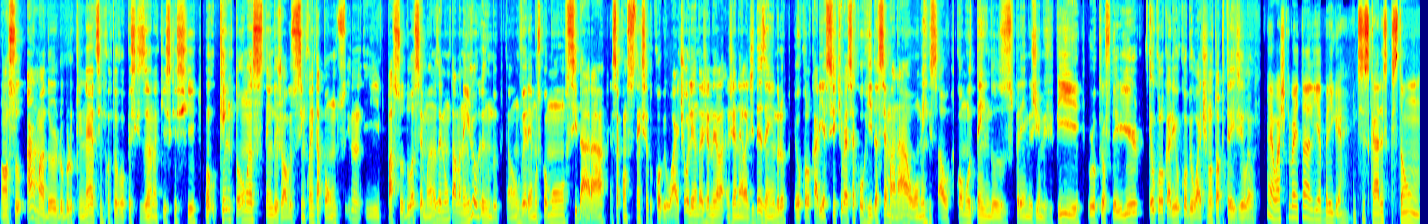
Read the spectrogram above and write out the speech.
nosso armador do Brooklyn Nets, enquanto eu vou pesquisando aqui, esqueci. O Ken Thomas tendo jogos de 50 pontos e, e passou duas semanas ele não estava nem jogando. Então veremos como se dará essa consistência do Kobe White. Olhando a janela, janela de dezembro, eu colocaria, se tivesse a corrida semanal ou mensal, como tem dos prêmios de MVP, Rookie of the Year, eu colocaria o Kobe White no top 3, viu, Léo? É, eu acho que vai estar ali a briga entre esses caras que estão.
